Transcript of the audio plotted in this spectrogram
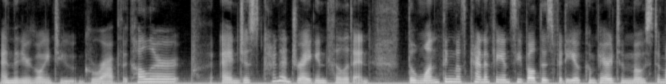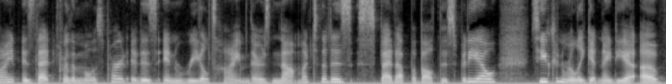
And then you're going to grab the color and just kind of drag and fill it in. The one thing that's kind of fancy about this video compared to most of mine is that for the most part, it is in real time. There's not much that is sped up about this video, so you can really get an idea of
